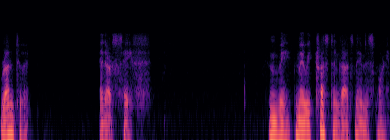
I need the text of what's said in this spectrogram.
run to it and are safe. May, may we trust in God's name this morning.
